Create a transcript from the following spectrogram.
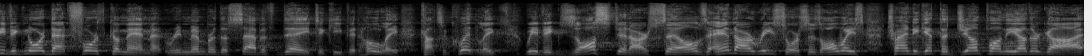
We've ignored that fourth commandment remember the Sabbath day to keep it holy. Consequently, we've exhausted ourselves and our resources, always trying to get the jump on the other guy,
